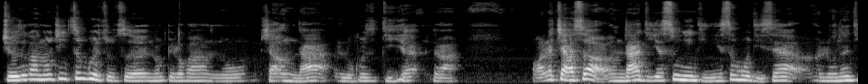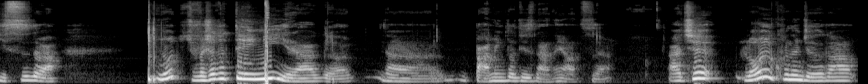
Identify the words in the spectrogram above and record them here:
就是讲侬进正规组之后，侬比如讲侬像恒大，如果是第一，对伐？好了，假设恒大第一，苏宁第二，申花第三，鲁能第四，对伐？侬勿晓得对面伊拉搿呃排名到底是哪能样子个，而且老有可能就是讲。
